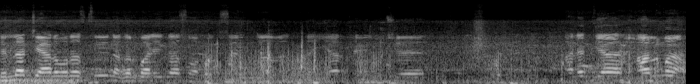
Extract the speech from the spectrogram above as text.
છેલ્લા ચાર વર્ષથી નગરપાલિકા શોપિંગ સેન્ટર તૈયાર થયેલું છે અને ત્યાં હાલમાં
